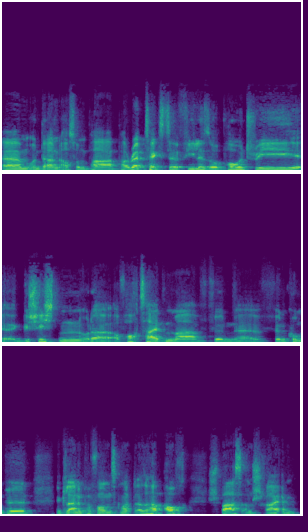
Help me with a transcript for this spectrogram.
ähm, und dann auch so ein paar, paar Rap-Texte, viele so Poetry-Geschichten oder auf Hochzeiten mal für, ein, äh, für einen Kumpel eine kleine Performance gemacht. Also habe auch Spaß am Schreiben.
